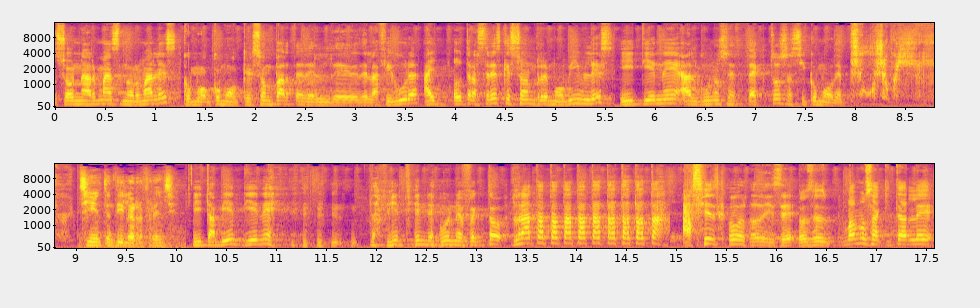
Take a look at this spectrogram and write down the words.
son armas normales, como, como que son parte de, de la figura. Hay otras tres que son removibles y tiene algunos efectos así como de... Sí, entendí la referencia. Y también tiene, también tiene un efecto ratatatatatatatata. Así es como lo dice. Entonces vamos a quitarle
